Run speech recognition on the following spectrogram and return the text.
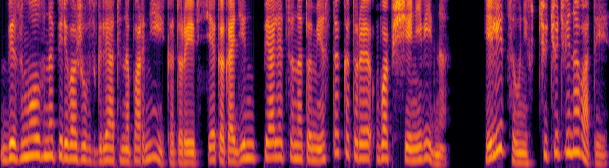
Безмолвно перевожу взгляд на парней, которые все как один пялятся на то место, которое вообще не видно. И лица у них чуть-чуть виноватые.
